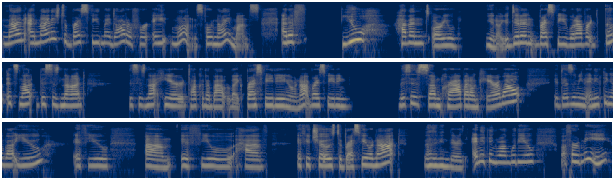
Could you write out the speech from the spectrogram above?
man i managed to breastfeed my daughter for 8 months for 9 months. And if you haven't or you you know you didn't breastfeed whatever it's not this is not this is not here talking about like breastfeeding or not breastfeeding. This is some crap i don't care about. It doesn't mean anything about you if you um if you have if you chose to breastfeed or not. Doesn't mean there's anything wrong with you. But for me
